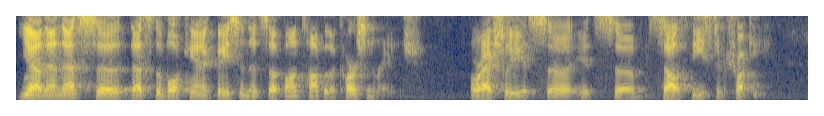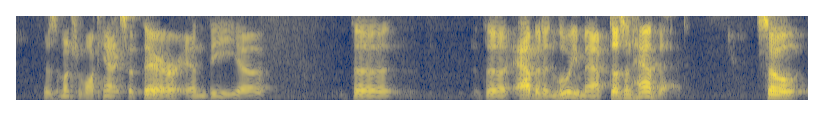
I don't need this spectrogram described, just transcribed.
Yeah, then that's uh, that's the volcanic basin that's up on top of the Carson Range, or actually it's uh, it's uh, southeast of Truckee. There's a bunch of volcanics up there, and the uh, the the Abbott and Louie map doesn't have that. So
